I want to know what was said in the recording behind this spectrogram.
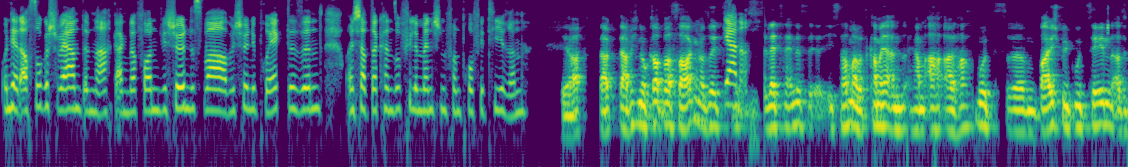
und die hat auch so geschwärmt im Nachgang davon, wie schön das war, wie schön die Projekte sind. Und ich glaube, da können so viele Menschen von profitieren. Ja, darf, darf ich nur gerade was sagen? Also jetzt Gerne. letzten Endes, ich sag mal, das kann man ja an Herrn Al-Hachmuds äh, Beispiel gut sehen. Also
